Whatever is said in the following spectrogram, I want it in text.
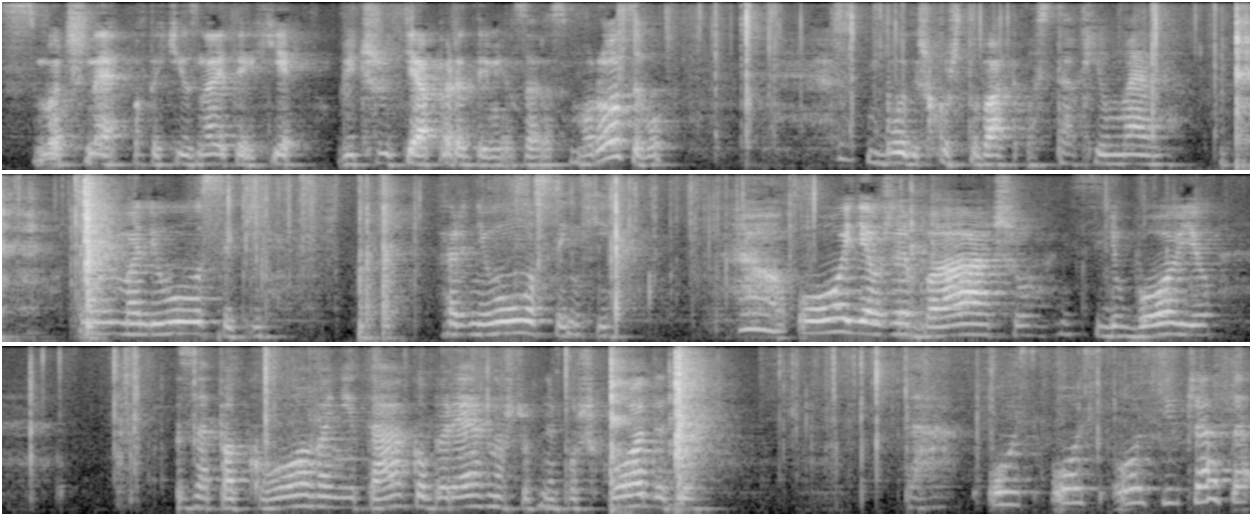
Смачне, отакі, знаєте, як є відчуття перед тим, як зараз морозиво. Будеш куштувати ось так і в мене. Ой, малюсики, гарнюсенькі. Ой, я вже бачу з любов'ю запаковані так обережно, щоб не пошкодити. Так, ось, ось, ось, дівчата,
